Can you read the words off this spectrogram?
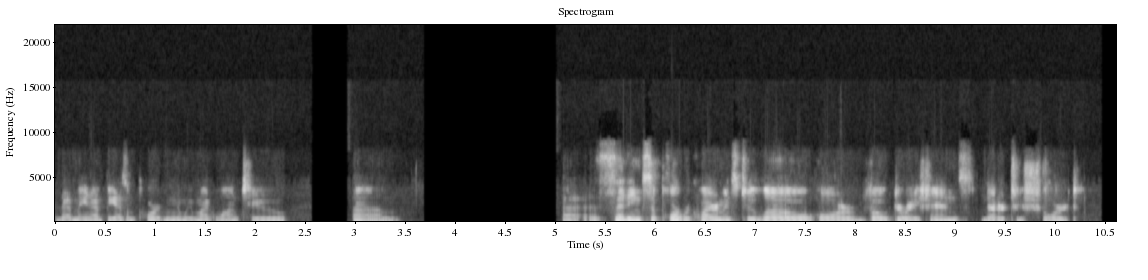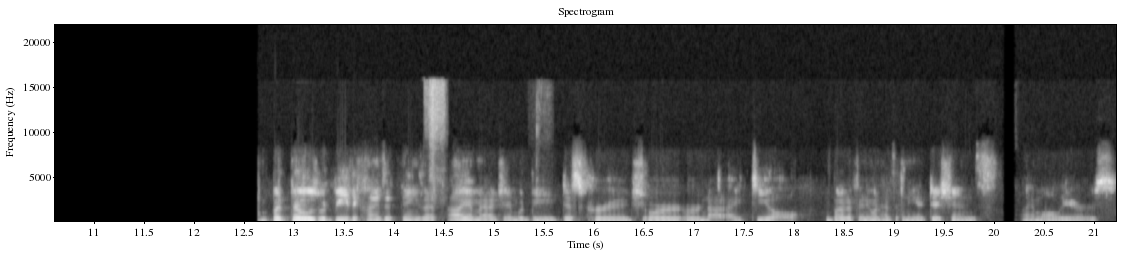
that may not be as important, and we might want to um, uh, setting support requirements too low or vote durations that are too short. But those would be the kinds of things that I imagine would be discouraged or, or not ideal. But if anyone has any additions, I am all ears.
